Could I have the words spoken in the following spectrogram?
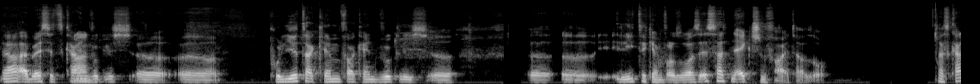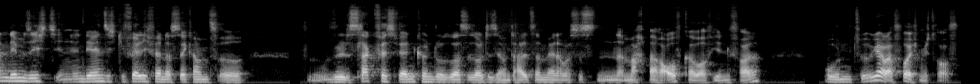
ja, aber er ist jetzt kein Nein. wirklich äh, äh, polierter Kämpfer, kein wirklich äh, äh, äh, Elite-Kämpfer oder sowas. Er ist halt ein Actionfighter, so. Das kann in dem Sicht, in, in der Hinsicht gefährlich werden, dass der Kampf äh, wildes Slugfest werden könnte oder sowas. Er sollte sehr unterhaltsam werden, aber es ist eine machbare Aufgabe auf jeden Fall. Und ja, da freue ich mich drauf.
